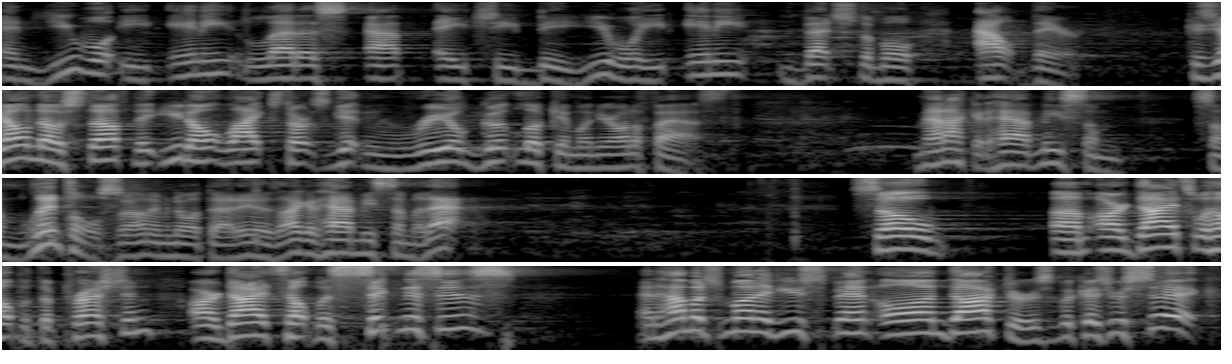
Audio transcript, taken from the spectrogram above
and you will eat any lettuce at HEB. You will eat any vegetable out there. Because y'all know stuff that you don't like starts getting real good looking when you're on a fast. Man, I could have me some, some lentils. I don't even know what that is. I could have me some of that. So, um, our diets will help with depression. Our diets help with sicknesses. And how much money have you spent on doctors because you're sick?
